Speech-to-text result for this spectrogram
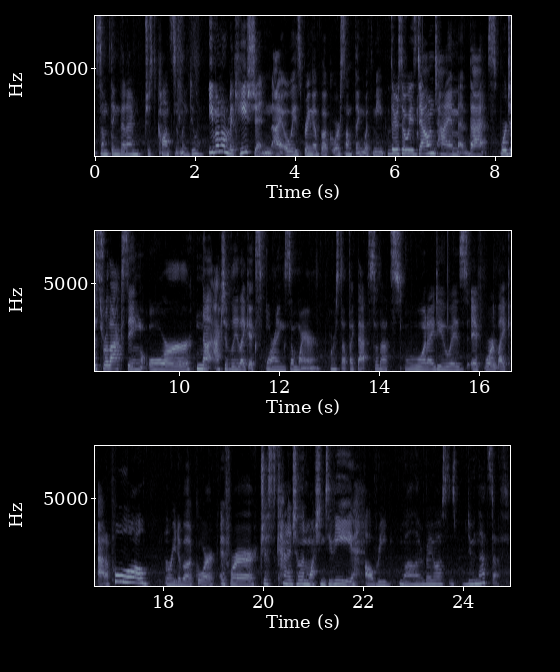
something that I'm just constantly doing. Even on vacation, I always bring a book or something with me. There's always downtime that we're just relaxing or not actively like exploring somewhere or stuff like that. So that's what I do is if we're like at a pool, read a book or if we're just kind of chilling watching TV, I'll read while everybody else is doing that stuff.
